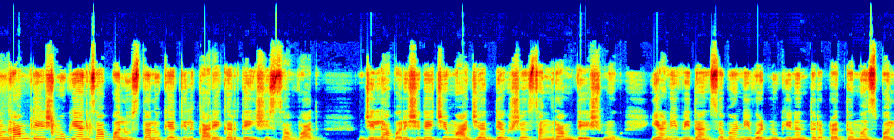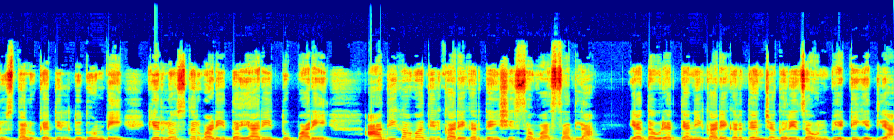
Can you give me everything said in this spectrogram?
संग्राम देशमुख यांचा पलूस तालुक्यातील कार्यकर्त्यांशी संवाद. जिल्हा परिषदेचे माजी अध्यक्ष संग्राम देशमुख यांनी विधानसभा निवडणुकीनंतर प्रथमच पलूस तालुक्यातील दुधोंडी किर्लोस्करवाडी दह्यारी तुपारी आदी गावातील कार्यकर्त्यांशी संवाद साधला. या दौऱ्यात त्यांनी कार्यकर्त्यांच्या घरी जाऊन भेटी घेतल्या.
